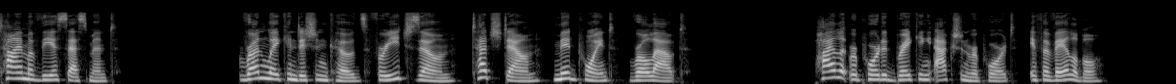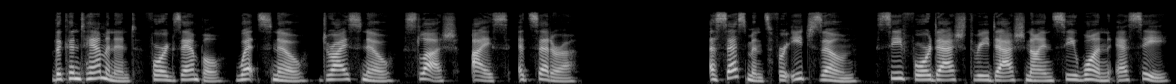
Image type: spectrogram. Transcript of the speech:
Time of the assessment. Runway condition codes for each zone, touchdown, midpoint, rollout. Pilot reported braking action report, if available. The contaminant, for example, wet snow, dry snow, slush, ice, etc. Assessments for each zone, C4 3 9 C1 SC,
